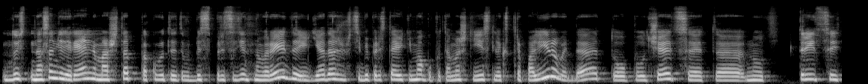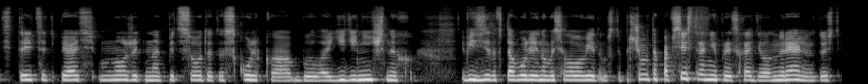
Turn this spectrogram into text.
то есть, на самом деле, реально масштаб какого-то этого беспрецедентного рейда я даже в себе представить не могу, потому что если экстраполировать, да, то получается это, ну, 30-35 умножить на 500, это сколько было единичных визитов того или иного силового ведомства. Причем это по всей стране происходило. Ну, реально, то есть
